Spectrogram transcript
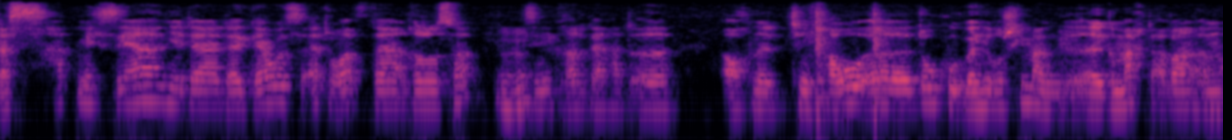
Das hat mich sehr, hier der, der Gareth Edwards, der Regisseur, Mhm. ich sehe gerade, der hat äh, auch eine TV-Doku über Hiroshima äh, gemacht, aber ähm,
